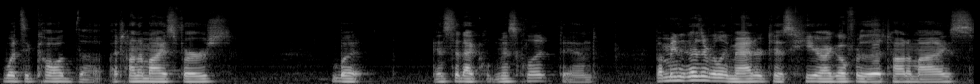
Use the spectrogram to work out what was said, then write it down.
what's it called, the autotomize first, but instead I misclicked and. But I mean, it doesn't really matter because here I go for the autotomize.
